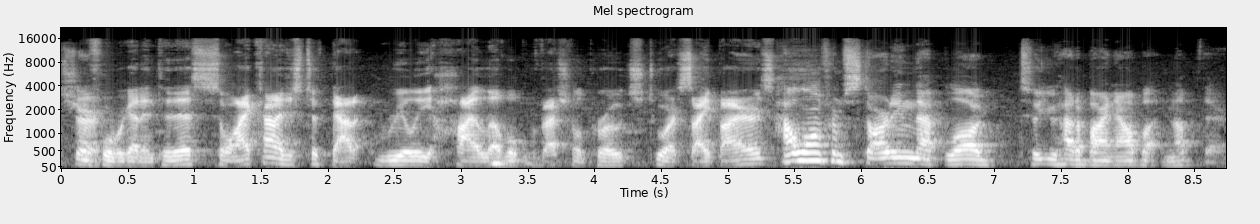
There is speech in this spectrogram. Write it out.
Sure. before we got into this. So I kind of just took that really high level professional approach to our site buyers. How long from starting that blog till you had a buy now button up there?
